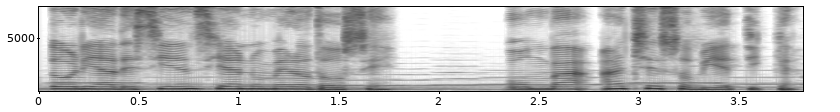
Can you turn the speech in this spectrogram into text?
Historia de ciencia número 12 bomba H soviética.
